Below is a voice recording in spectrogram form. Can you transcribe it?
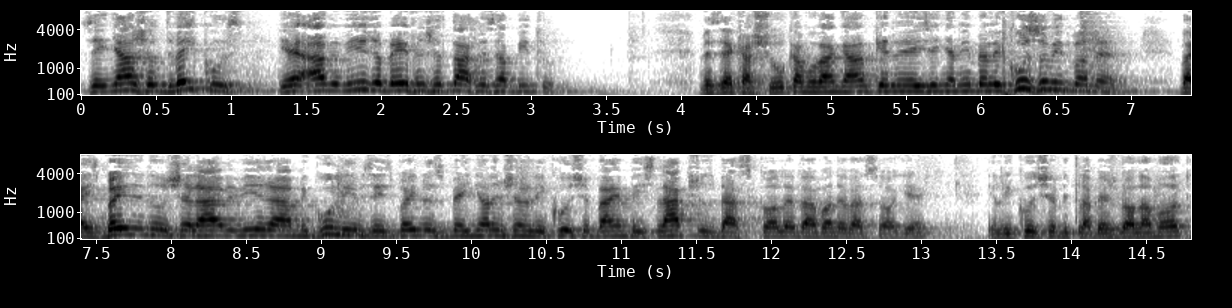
זה עניין של דוויקוס, אבי ואירא באופן של תכלס הביטול. וזה קשור כמובן גם כן לאיזה עניינים בליכוס הוא מתבונן. בהסביננו של האוויר המגולים זה הסבינוס בעניינים של הליכוס שבאים באסלאפשוס, באסכולה, בעוונה ובסוגיה. ליכוז שמתלבש בעולמות,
